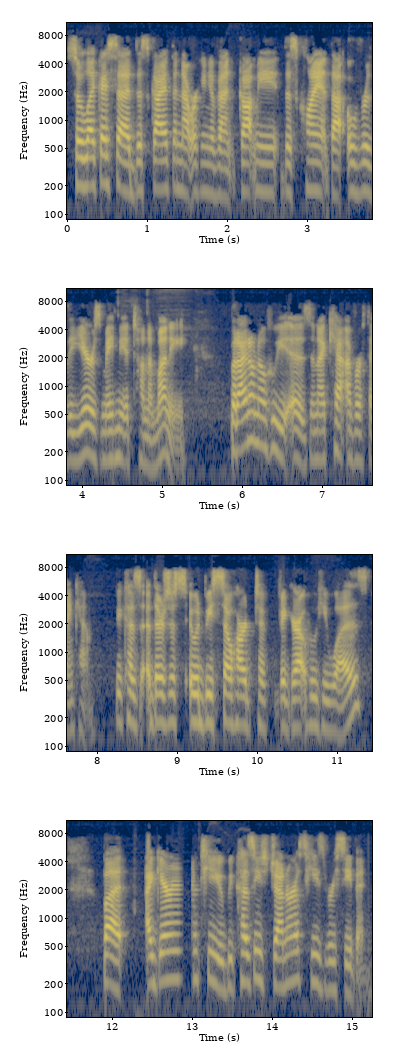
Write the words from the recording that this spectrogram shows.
So, like I said, this guy at the networking event got me this client that over the years made me a ton of money. But I don't know who he is, and I can't ever thank him because there's just, it would be so hard to figure out who he was. But I guarantee you, because he's generous, he's receiving.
